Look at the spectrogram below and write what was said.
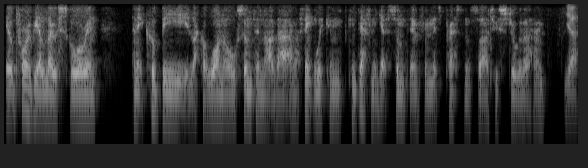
it'll probably be a low scoring and it could be like a one or something like that. And I think Wycombe can definitely get something from this Preston side who struggle at home. Yeah,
